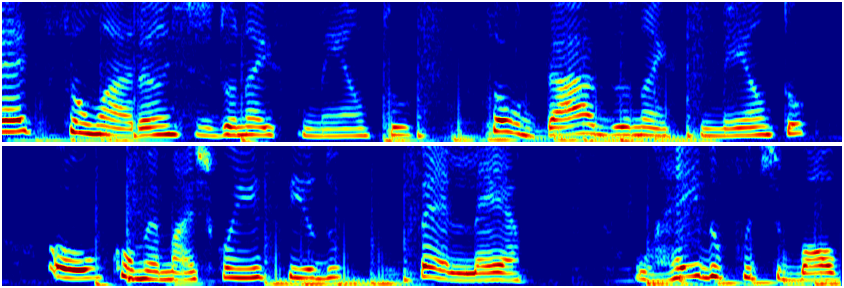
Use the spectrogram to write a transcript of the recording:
Edson Arantes do Nascimento, Soldado do Nascimento ou, como é mais conhecido, Pelé. O rei do futebol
